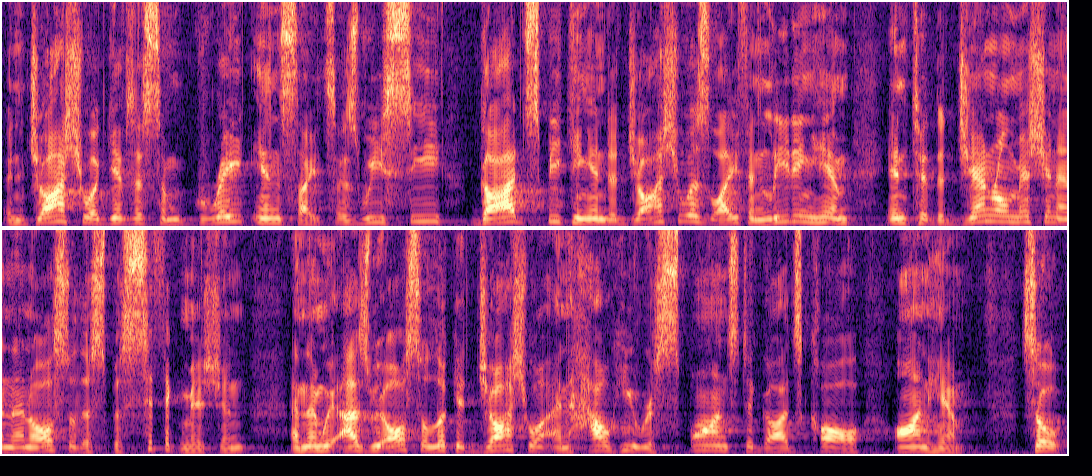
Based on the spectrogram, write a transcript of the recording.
And Joshua gives us some great insights as we see God speaking into Joshua's life and leading him into the general mission and then also the specific mission. And then we, as we also look at Joshua and how he responds to God's call on him. So,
